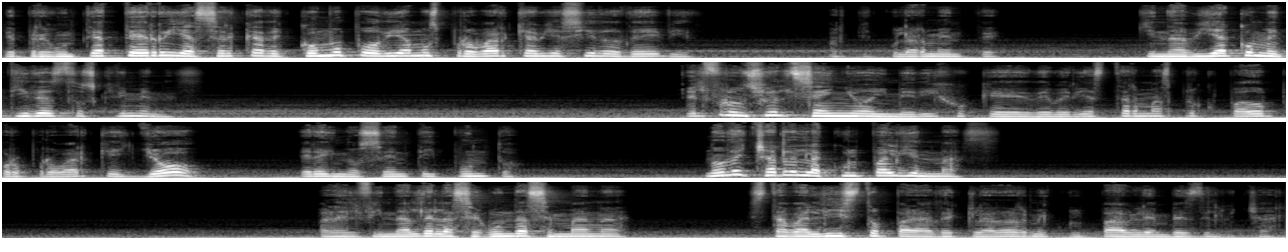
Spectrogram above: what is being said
le pregunté a Terry acerca de cómo podíamos probar que había sido David, particularmente, quien había cometido estos crímenes. Él frunció el ceño y me dijo que debería estar más preocupado por probar que yo era inocente y punto, no de echarle la culpa a alguien más. Para el final de la segunda semana, estaba listo para declararme culpable en vez de luchar.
